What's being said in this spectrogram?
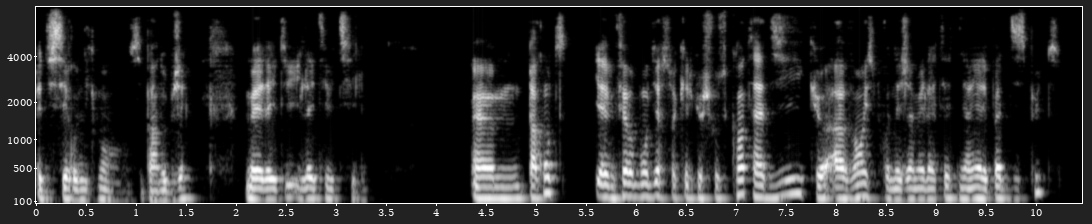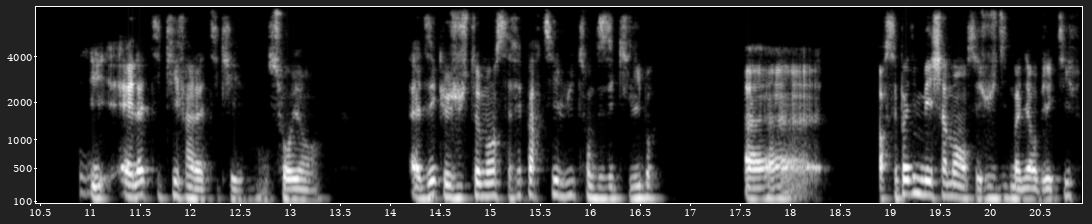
Elle dit ironiquement, hein, c'est pas un objet, mais il a été, il a été utile. Euh, par contre, elle me fait rebondir sur quelque chose. Quand tu as dit qu'avant, il se prenait jamais la tête ni rien, il n'y avait pas de dispute, et elle a tiqué, enfin elle a tiqué en souriant. Elle disait que justement, ça fait partie, lui, de son déséquilibre. Euh, alors, c'est pas dit méchamment, c'est juste dit de manière objective.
